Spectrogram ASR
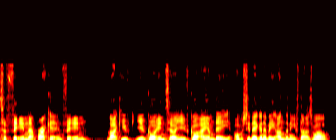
to fit in that bracket and fit in? Like you've you've got Intel, you've got AMD. Obviously, they're going to be underneath that as well.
